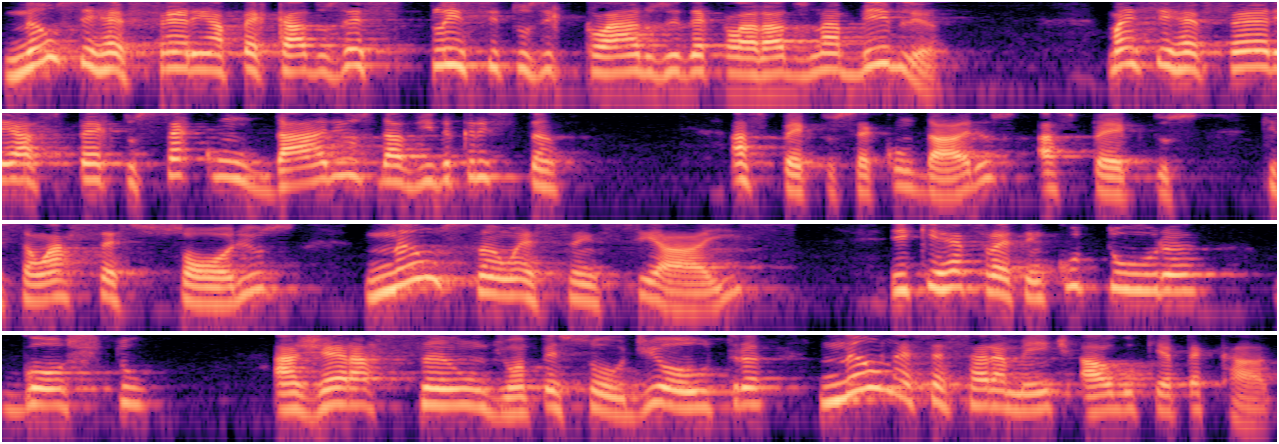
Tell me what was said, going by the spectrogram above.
não se referem a pecados explícitos e claros e declarados na Bíblia mas se refere a aspectos secundários da vida cristã. Aspectos secundários, aspectos que são acessórios, não são essenciais e que refletem cultura, gosto, a geração de uma pessoa ou de outra, não necessariamente algo que é pecado.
